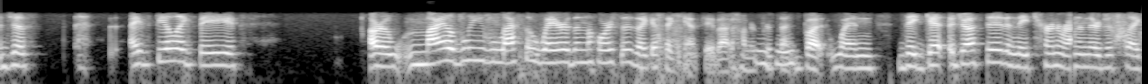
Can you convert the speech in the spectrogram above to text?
just I feel like they are mildly less aware than the horses. I guess I can't say that 100%, percent mm hmm but when they get adjusted and they turn around and they're just like,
